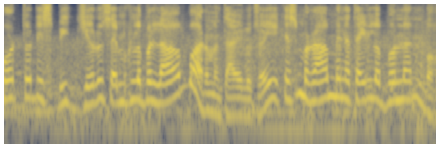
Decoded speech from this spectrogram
For today's video, Lods, ay maglaba-laba naman tayo, Lods. Ay, kasi marami na tayong labanan ba?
